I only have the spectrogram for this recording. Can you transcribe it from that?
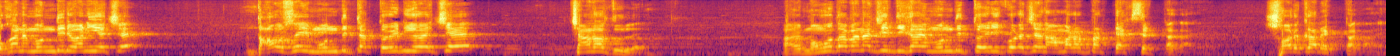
ওখানে মন্দির বানিয়েছে। তাও সেই মন্দিরটা তৈরি হয়েছে। চাঁদা তুলে। আর মমতা ব্যানার্জি দীঘায় মন্দির তৈরি করেছেন আমার আপনার ট্যাক্সের টাকায়, সরকারের টাকায়।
